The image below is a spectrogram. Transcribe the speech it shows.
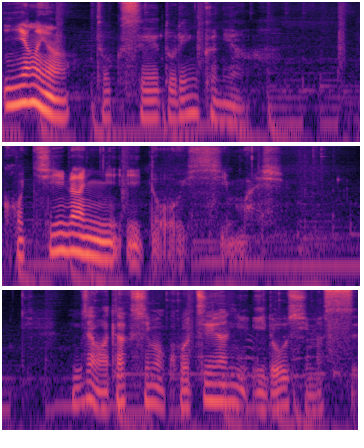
いやいや、ー特製ドリンクにゃ。こちらに移動しましじゃあ私もこちらに移動します。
